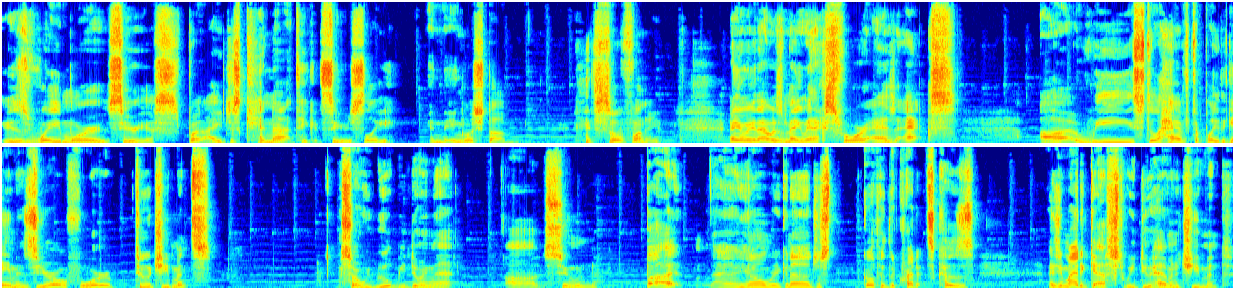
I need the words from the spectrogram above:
is way more serious, but I just cannot take it seriously in the English dub. It's so funny. Anyway, that was Mega Man X4 as X. Uh, we still have to play the game as Zero for two achievements. So we will be doing that uh, soon. But, uh, you know, we're gonna just go through the credits, because as you might have guessed, we do have an achievement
